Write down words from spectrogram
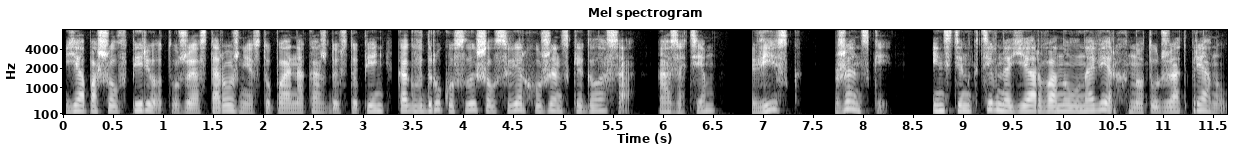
Я пошел вперед, уже осторожнее ступая на каждую ступень, как вдруг услышал сверху женские голоса, а затем виск, женский. Инстинктивно я рванул наверх, но тут же отпрянул.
